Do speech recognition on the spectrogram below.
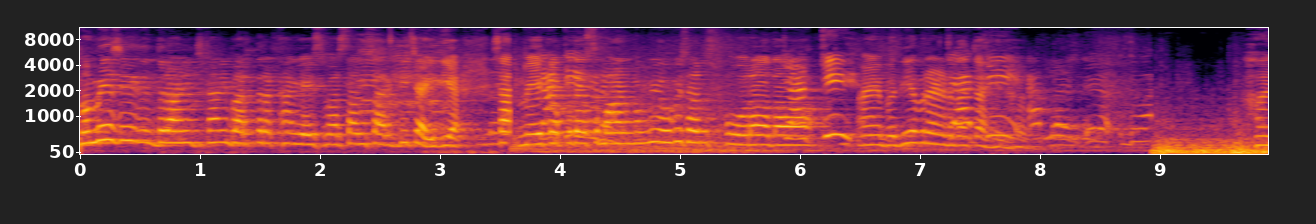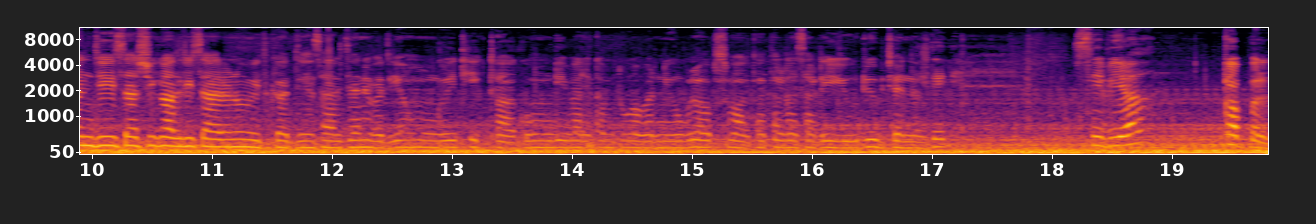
ਮੰਮੀ ਅਸੀਂ ਦਰਾਣੀ ਜਠਾਣੀ ਵਰਤ ਰੱਖਾਂਗੇ ਇਸ ਵਾਰ ਸਾਨੂੰ ਸਰਗੀ ਚਾਹੀਦੀ ਹੈ। ਮੇਕਅਪ ਦਾ ਸਮਾਨ ਮੰਮੀ ਉਹ ਵੀ ਸਾਨੂੰ ਸਪੋਰਾ ਦਾ ਐ ਵਧੀਆ ਬ੍ਰਾਂਡ ਦਾ ਚਾਹੀਦਾ। ਹਾਂਜੀ ਸਤਿ ਸ਼੍ਰੀ ਅਕਾਲ ਜੀ ਸਾਰਿਆਂ ਨੂੰ ਉਮੀਦ ਕਰਦੀ ਹਾਂ ਸਾਰੇ ਜਣੇ ਵਧੀਆ ਹੋਵੋਗੇ ਠੀਕ ਠਾਕ ਹੋਵੋਗੇ। Welcome to our new blog ਸਵਾਗਤ ਹੈ ਤੁਹਾਡਾ ਸਾਡੇ YouTube ਚੈਨਲ ਤੇ। ਸਿਵਿਆ ਕਪਲ।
